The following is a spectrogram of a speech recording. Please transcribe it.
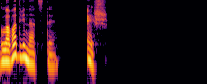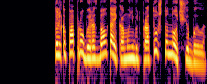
Глава 12. Эш. «Только попробуй разболтай кому-нибудь про то, что ночью было»,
